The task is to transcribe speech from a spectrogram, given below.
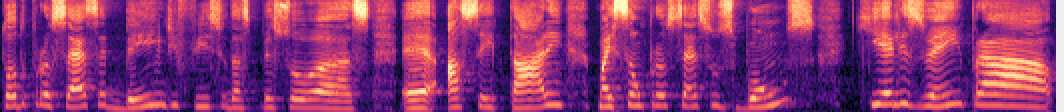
todo processo é bem difícil das pessoas é, aceitarem, mas são processos bons que eles vêm para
